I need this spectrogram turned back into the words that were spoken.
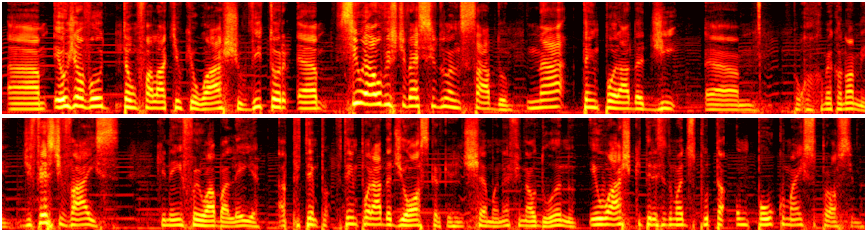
Um, eu já vou então falar aqui o que eu acho. Vitor, um, se o Elvis tivesse sido lançado na temporada de. Um, como é que é o nome? De festivais que nem foi o A Baleia, a temporada de Oscar que a gente chama, né, final do ano, eu acho que teria sido uma disputa um pouco mais próxima.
